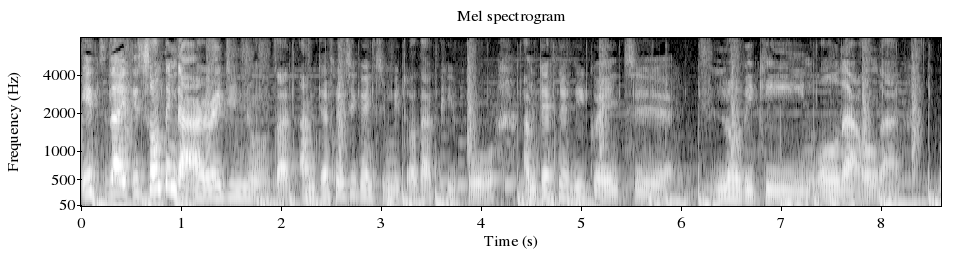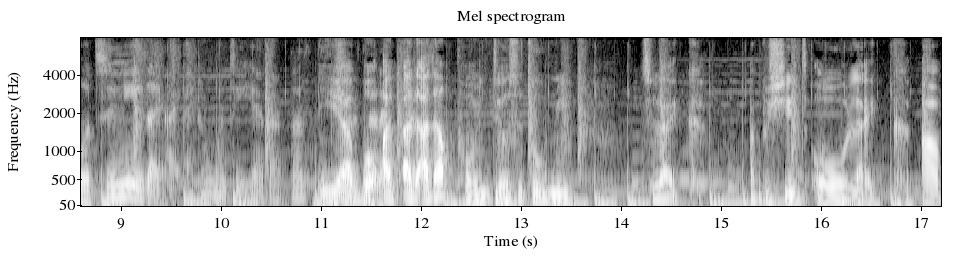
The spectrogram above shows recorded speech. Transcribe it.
It's like it's something that I already know that I'm definitely going to meet other people. I'm definitely going to love again, all that, all that. But to me, it's like I, I don't want to hear that. That's yeah but that at, at, at that point they also told me to like appreciate all like our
